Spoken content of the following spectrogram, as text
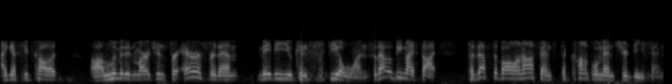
I guess you'd call it uh, limited margin for error for them, maybe you can steal one. So that would be my thought. Possess the ball on offense to complement your defense.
